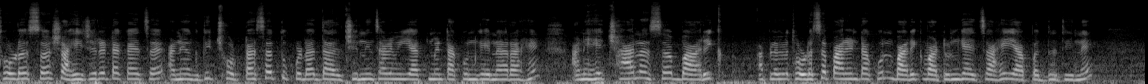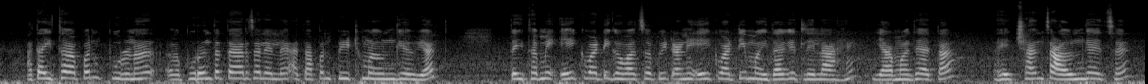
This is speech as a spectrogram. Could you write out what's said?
थोडंसं शाही जिरं टाकायचं आहे आणि अगदी छोटासा तुकडा दालचिनीचा मी यात मी टाकून घेणार आहे. आणि हे छान असं बारीक आपल्याला थोडंसं पाणी टाकून बारीक वाटून घ्यायचं आहे या पद्धतीने. आता इथं आपण पूर्ण पुरण तर तयार झालेलं आहे. आता आपण पीठ मळून घेऊयात. तर इथं मी एक वाटी गव्हाचं पीठ आणि एक वाटी मैदा घेतलेला आहे. यामध्ये आता हे छान चाळून घ्यायचं आहे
